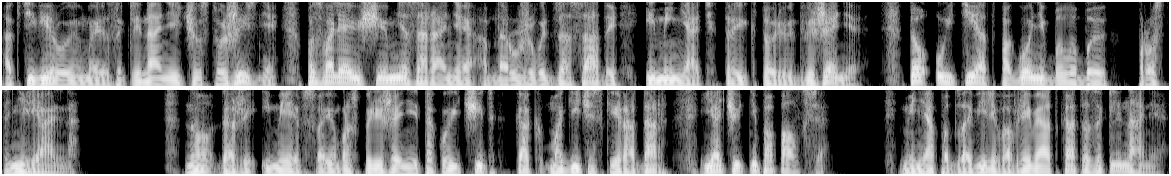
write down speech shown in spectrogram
активируемое заклинание чувства жизни, позволяющее мне заранее обнаруживать засады и менять траекторию движения, то уйти от погони было бы просто нереально. Но даже имея в своем распоряжении такой чит, как магический радар, я чуть не попался. Меня подловили во время отката заклинания.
